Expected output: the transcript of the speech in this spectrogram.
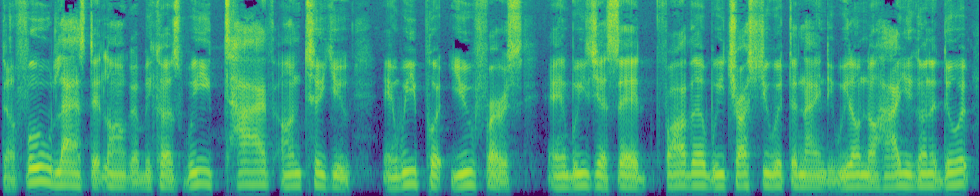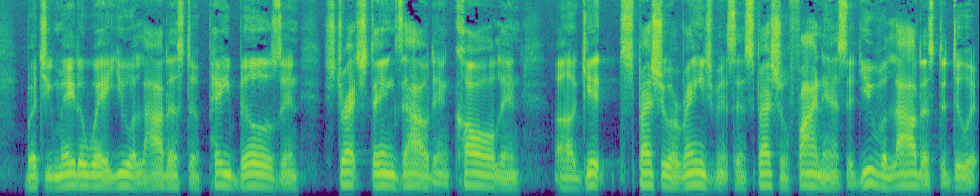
the food lasted longer because we tithe unto you and we put you first. And we just said, Father, we trust you with the 90. We don't know how you're going to do it, but you made a way. You allowed us to pay bills and stretch things out and call and uh, get special arrangements and special finances. You've allowed us to do it.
